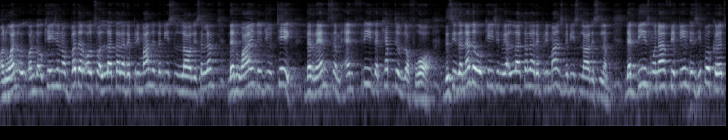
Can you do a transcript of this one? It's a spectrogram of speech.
On one, on the occasion of Badr also, Allah Ta'ala reprimanded Nabi sallallahu alayhi wasallam that why did you take the ransom and free the captives of war? This is another occasion where Allah Ta'ala reprimands Nabi sallallahu alayhi wasallam that these munafiqeen, these hypocrites,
